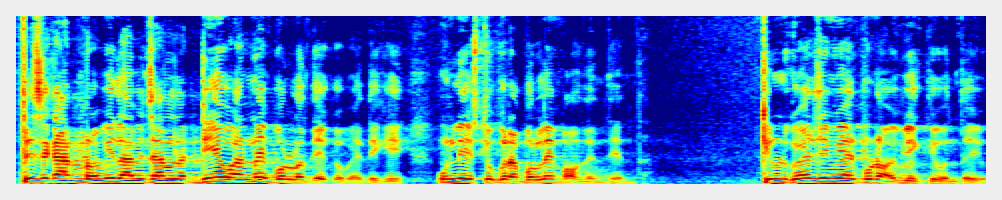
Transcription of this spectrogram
त्यसै कारण रवि लामिछानेलाई डे वानमै बोल्न दिएको भएदेखि उनले यस्तो कुरा बोल्नै पाउँदैन थिए नि त। किनभने गैर जिम्मेवारीपूर्ण अभिव्यक्ति हो नि त यो।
